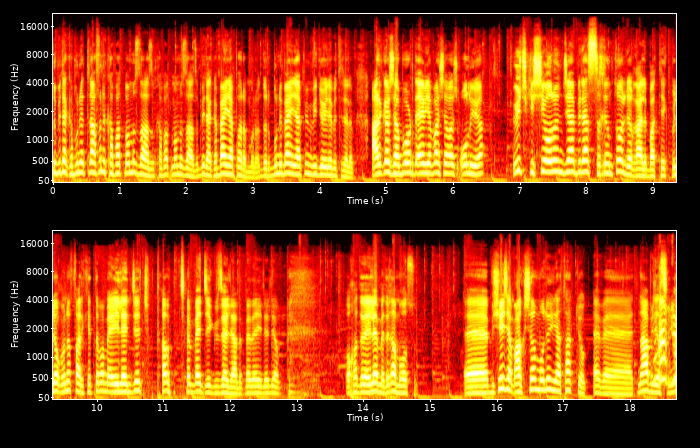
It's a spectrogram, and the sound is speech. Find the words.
Dur bir dakika bunun etrafını kapatmamız lazım. Kapatmamız lazım. Bir dakika ben yaparım bunu. Dur bunu ben yapayım videoyu ile bitirelim. Arkadaşlar bu arada ev yavaş yavaş oluyor. 3 kişi olunca biraz sıkıntı oluyor galiba tek blok onu fark ettim ama eğlence çok tam bence güzel yani ben eğleniyorum. o kadar eğlenmedik ama olsun. Ee, bir şey diyeceğim akşam oluyor yatak yok. Evet ne yapacağız şimdi?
